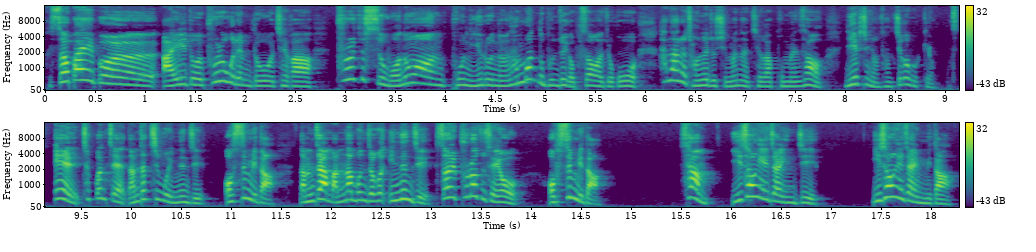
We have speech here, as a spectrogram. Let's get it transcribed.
그 서바이벌 아이돌 프로그램도 제가 프로듀스 101 본 이후로는 한 번도 본 적이 없어가지고 하나를 정해주시면 제가 보면서 리액션 영상 찍어볼게요. 1. 첫 번째 남자친구 있는지 없습니다. 남자 만나본 적은 있는지 썰 풀어주세요. 없습니다. 3. 이성애자인지 이성애자입니다.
